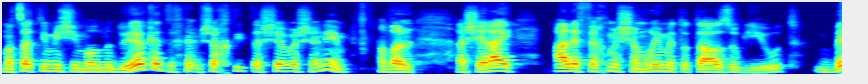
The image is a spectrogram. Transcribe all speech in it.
מצאתי מישהי מאוד מדויקת והמשכתי את השבע שנים. אבל השאלה היא, א', איך משמרים את אותה הזוגיות, ב',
